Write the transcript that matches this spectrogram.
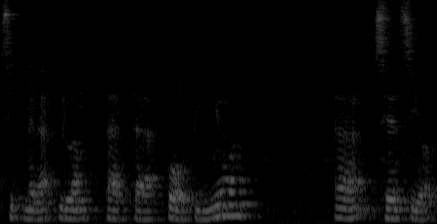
sitten meillä illan päättää Paul Pignon, Sencio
